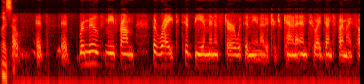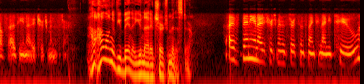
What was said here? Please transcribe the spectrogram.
I see. So it's it removes me from the right to be a minister within the United Church of Canada and to identify myself as a United Church minister. How, how long have you been a United Church minister? I've been a United Church minister since 1992.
